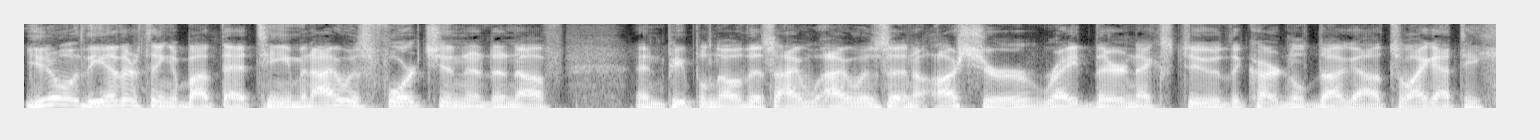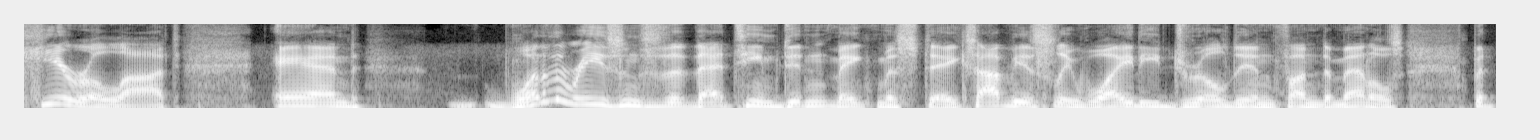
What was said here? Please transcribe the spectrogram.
You know, the other thing about that team, and I was fortunate enough, and people know this, I, I, was an usher right there next to the Cardinal dugout, so I got to hear a lot. And one of the reasons that that team didn't make mistakes, obviously Whitey drilled in fundamentals, but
